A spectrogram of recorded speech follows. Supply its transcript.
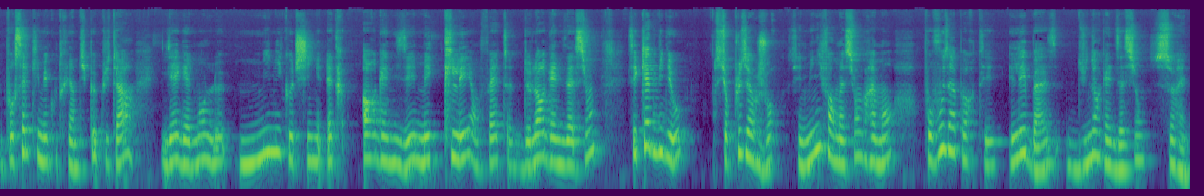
Et pour celles qui m'écouteraient un petit peu plus tard, il y a également le mini coaching être organisé, mes clés en fait de l'organisation. C'est quatre vidéos sur plusieurs jours. C'est une mini formation vraiment pour vous apporter les bases d'une organisation sereine.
